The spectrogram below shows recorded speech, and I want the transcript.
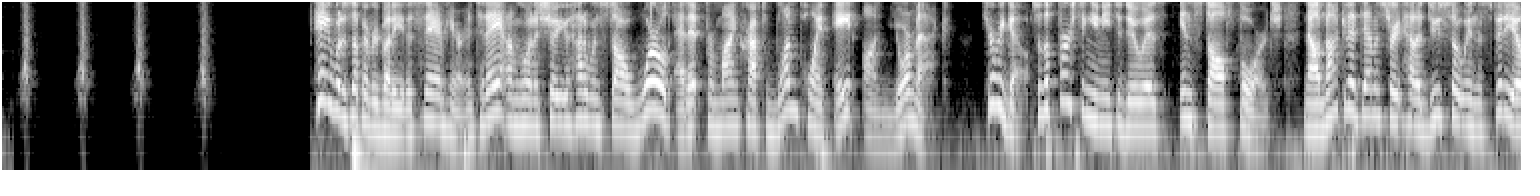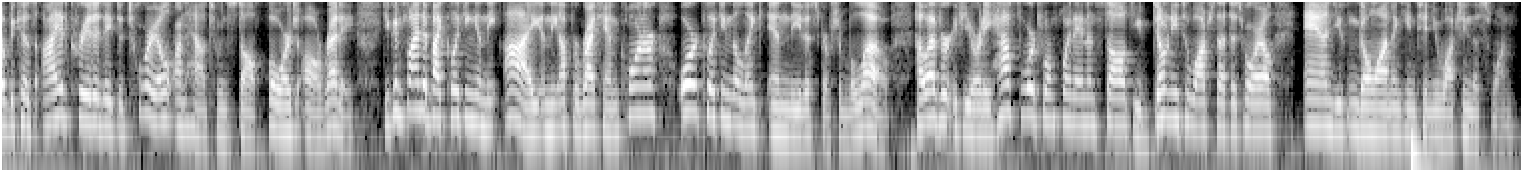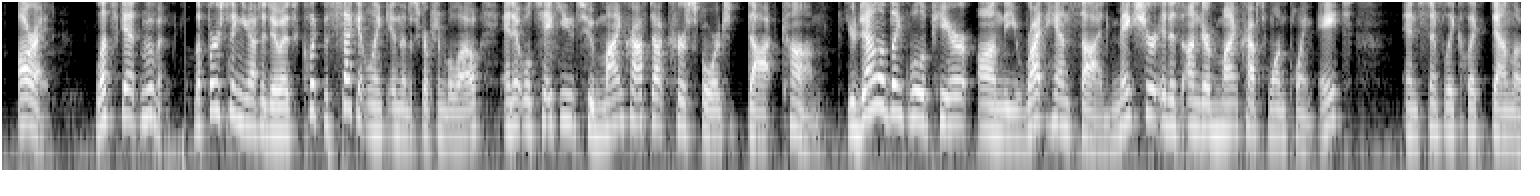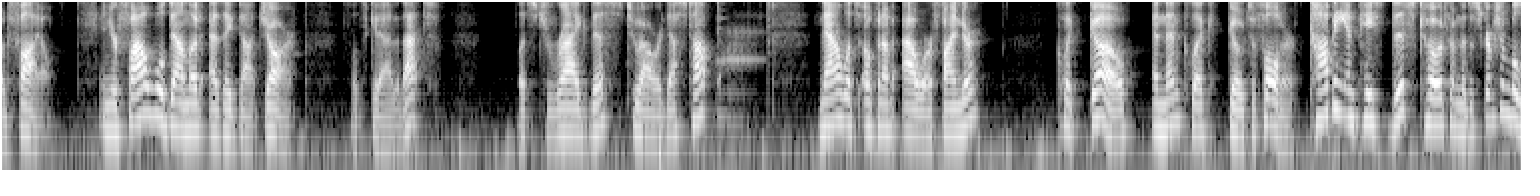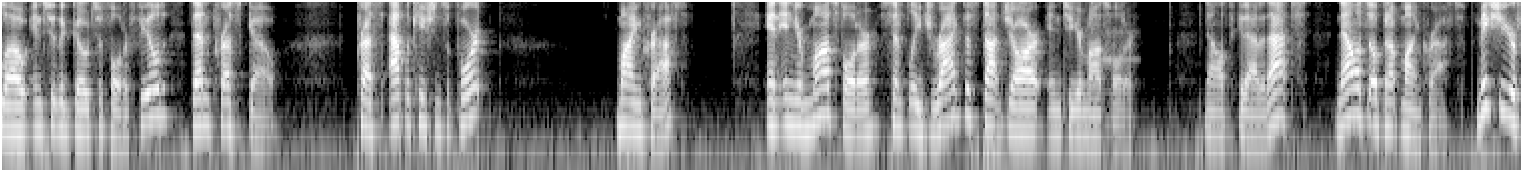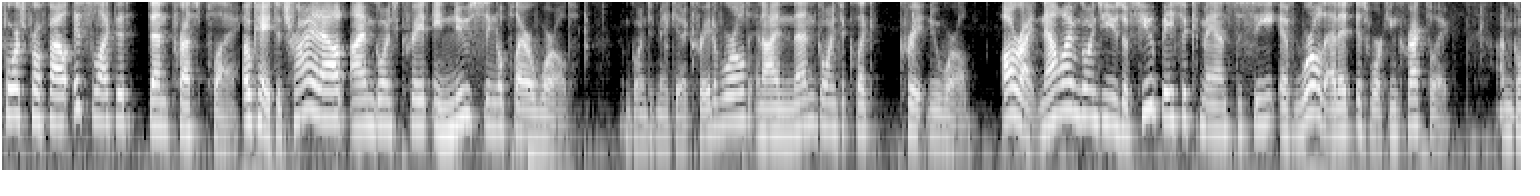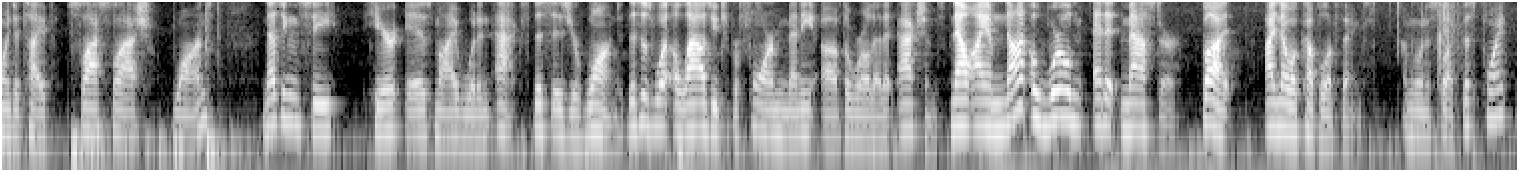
Hey, what is up everybody? It is Sam here, and today I'm going to show you how to install World Edit for Minecraft 1.8 on your Mac. Here we go. So the first thing you need to do is install Forge. Now I'm not going to demonstrate how to do so in this video because I have created a tutorial on how to install Forge already. You can find it by clicking in the I in the upper right hand corner or clicking the link in the description below. However, if you already have Forge 1.8 installed, you don't need to watch that tutorial and you can go on and continue watching this one. Alright, let's get moving the first thing you have to do is click the second link in the description below, and it will take you to minecraft.curseforge.com. Your download link will appear on the right hand side. Make sure it is under Minecraft 1.8 and simply click download file. And your file will download as a .jar. So let's get out of that. Let's drag this to our desktop. Now let's open up our Finder, click Go, and then click Go to Folder. Copy and paste this code from the description below into the Go to Folder field, then press Go. Press Application Support, Minecraft, and in your mods folder, simply drag this .jar into your mods folder. Now let's get out of that. Now let's open up Minecraft. Make sure your Forge profile is selected, then press play. Okay, to try it out, I'm going to create a new single player world. I'm going to make it a creative world, and I'm then going to click create new world. Alright, now I'm going to use a few basic commands to see if world edit is working correctly. I'm going to type slash slash wand, and as you can see, here is my wooden axe. This is your wand. This is what allows you to perform many of the world edit actions. Now, I am not a world edit master, but I know a couple of things. I'm going to select this point,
